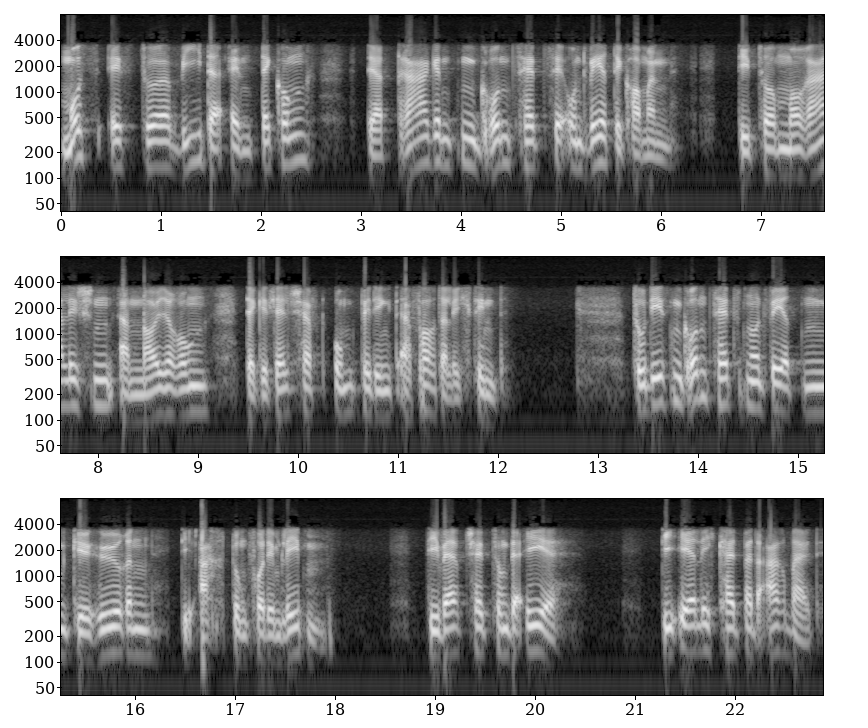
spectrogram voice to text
muss es zur Wiederentdeckung der tragenden Grundsätze und Werte kommen, die zur moralischen Erneuerung der Gesellschaft unbedingt erforderlich sind. Zu diesen Grundsätzen und Werten gehören die Achtung vor dem Leben, die Wertschätzung der Ehe, die Ehrlichkeit bei der Arbeit,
